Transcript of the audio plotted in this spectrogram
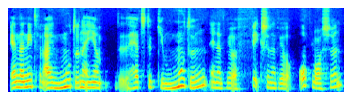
En dan niet vanuit moeten en het stukje moeten en het willen fixen, het willen oplossen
